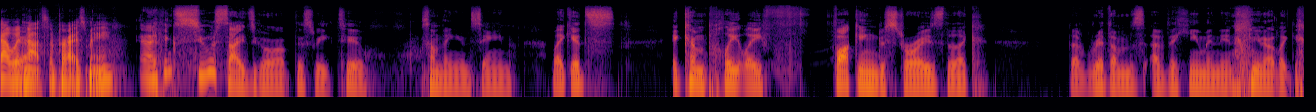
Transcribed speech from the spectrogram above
That would Yeah. not surprise me. And I think suicides go up this week too. Something insane. Like it's it completely fucking destroys the like the rhythms of the human in you know like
